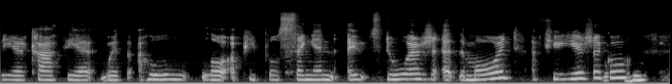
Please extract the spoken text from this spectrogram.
there, Kathy, with a whole lot of people singing outdoors at the Mod a few years ago. Mm-hmm.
